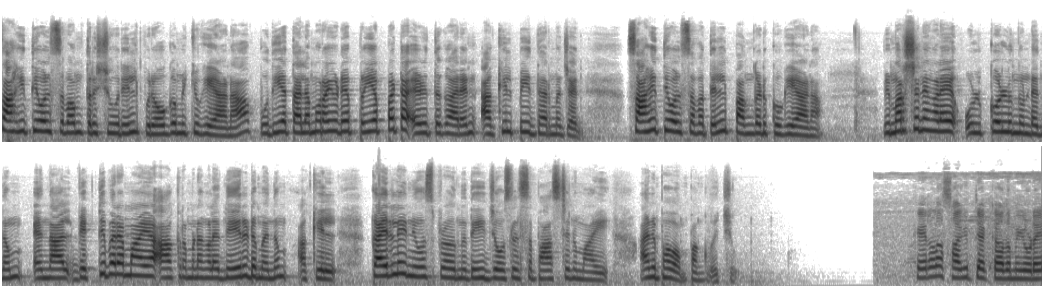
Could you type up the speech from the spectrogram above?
സാഹിത്യോത്സവം തൃശൂരിൽ പുരോഗമിക്കുകയാണ്. പുതിയ തലമുറയുടെ പ്രിയപ്പെട്ട എഴുത്തുകാരൻ അഖിൽ പി. ധർമ്മജൻ സാഹിത്യോത്സവത്തിൽ പങ്കെടുക്കുകയാണ്. വിമർശനങ്ങളെ ഉൾക്കൊള്ളുന്നുണ്ടെന്നും എന്നാൽ വ്യക്തിപരമായ ആക്രമണങ്ങളെ നേരിടുമെന്നും അഖിൽ കൈരളി ന്യൂസ് പ്രതിനിധി ജോസൽ സെബാസ്റ്റ്യനുമായി അനുഭവം പങ്കുവച്ചു. കേരള സാഹിത്യ അക്കാദമിയുടെ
